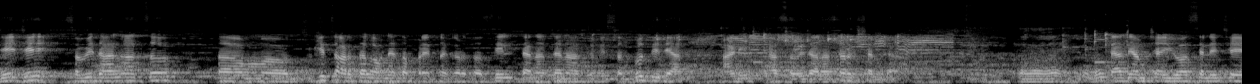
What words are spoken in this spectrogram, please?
जे जे संविधानाचं चुकीचा अर्थ लावण्याचा प्रयत्न करत असतील त्यांना त्यांना तुम्ही सद्बुद्धी द्या आणि या संविधानाचं रक्षण करा. त्यात आमच्या युवासेनेचे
